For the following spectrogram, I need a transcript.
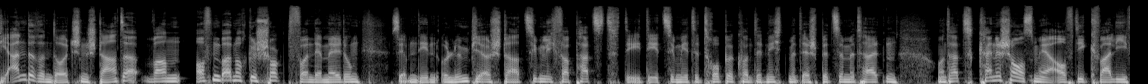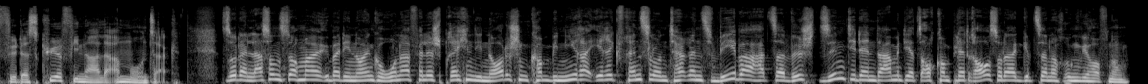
Die anderen deutschen Starter waren offenbar noch geschockt von der Meldung. Sie haben den Olympiastart ziemlich verpatzt. Die dezimierte Truppe konnte nicht mit der Spitze mithalten und hat keine Chance mehr auf die Quali für das Kürfinale am Montag. So, dann lass uns doch mal über die neuen Corona-Fälle sprechen. Die nordischen Kombinierer Erik Frenzel und Terence Weber hat's erwischt. Sind die denn damit jetzt auch komplett raus oder gibt's da noch irgendwie Hoffnung?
